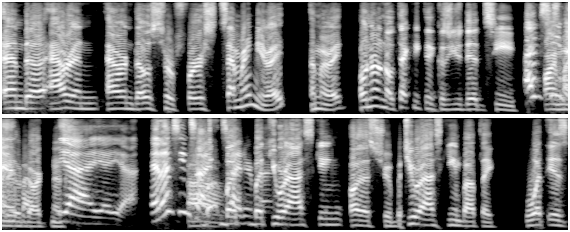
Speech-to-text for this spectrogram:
and uh, Aaron, Aaron, that was her first Sam Raimi, right? Am I right? Oh no, no, technically because you did see I've seen Army it. of Darkness. Yeah, yeah, yeah. And I've seen Uh, Side but Spider-Man. but you were asking. Oh, that's true. But you were asking about like what is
